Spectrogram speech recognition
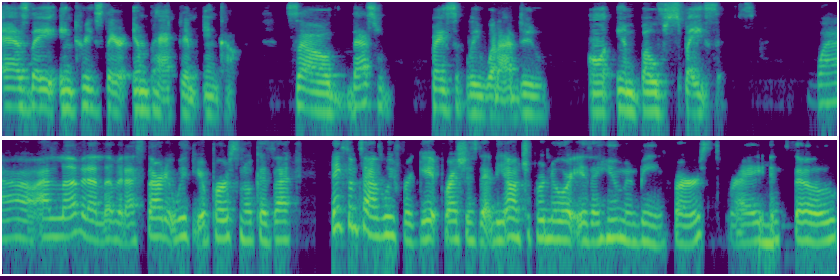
as they increase their impact and income. So that's basically what I do on in both spaces. Wow, I love it. I love it. I started with your personal because I think sometimes we forget, Precious, that the entrepreneur is a human being first, right? Mm-hmm. And so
